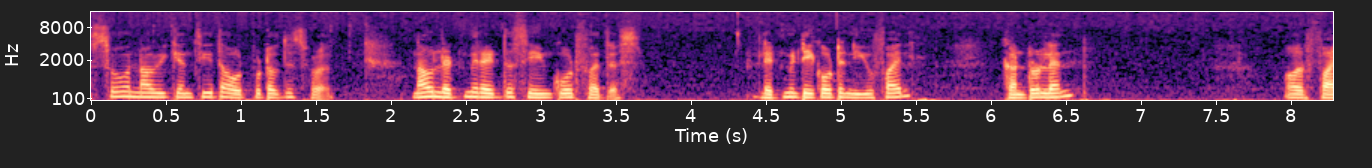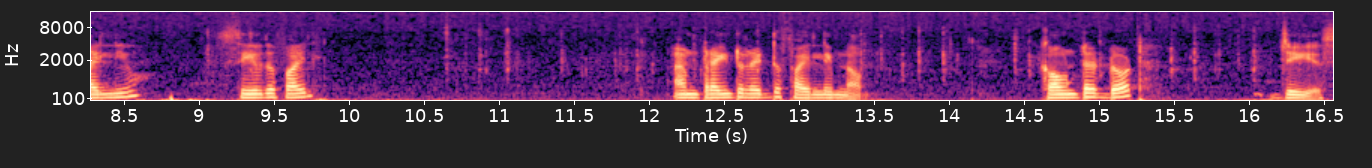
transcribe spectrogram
So now we can see the output of this file. Now let me write the same code for this. Let me take out a new file control n or file new save the file I'm trying to write the file name now. counter.js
